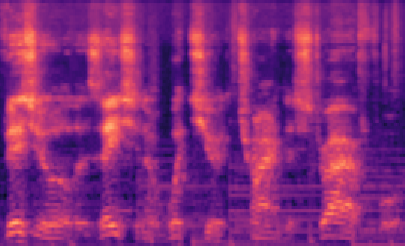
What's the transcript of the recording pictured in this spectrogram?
visualization of what you're trying to strive for.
